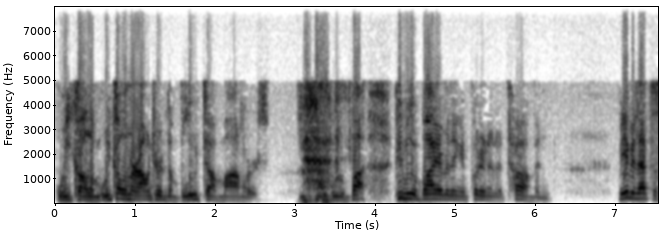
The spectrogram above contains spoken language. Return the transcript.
we call them we call them around here the blue tub modelers. People who buy people who buy everything and put it in a tub, and maybe that's a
